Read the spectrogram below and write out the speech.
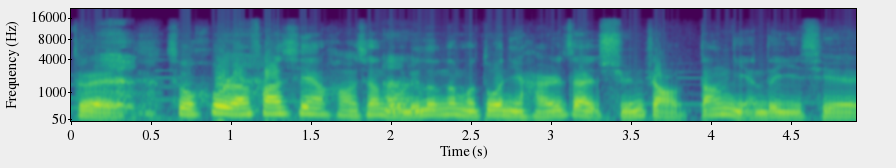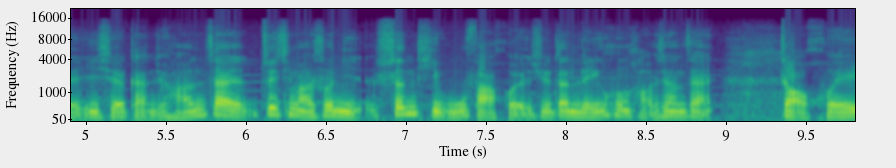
对，就忽然发现，好像努力了那么多，年还是在寻找当年的一些一些感觉，好像在最起码说你身体无法回去，但灵魂好像在找回。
